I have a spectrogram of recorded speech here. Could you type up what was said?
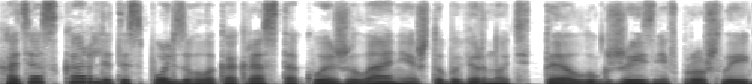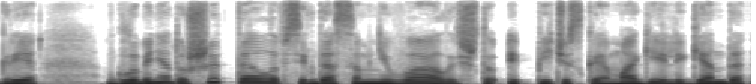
Хотя Скарлетт использовала как раз такое желание, чтобы вернуть Теллу к жизни в прошлой игре, в глубине души Телла всегда сомневалась, что эпическая магия-легенда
